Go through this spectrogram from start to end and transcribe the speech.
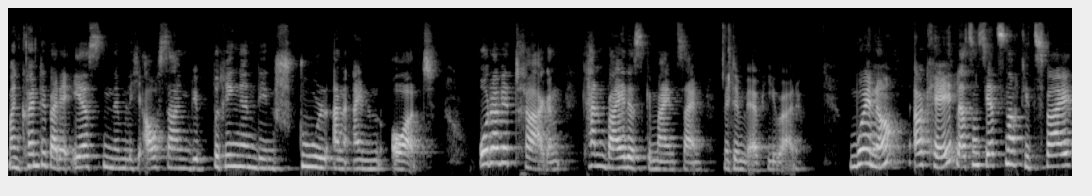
Man könnte bei der ersten nämlich auch sagen, wir bringen den Stuhl an einen Ort. Oder wir tragen. Kann beides gemeint sein mit dem Verb llevar. Bueno, okay, lass uns jetzt noch die zwei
